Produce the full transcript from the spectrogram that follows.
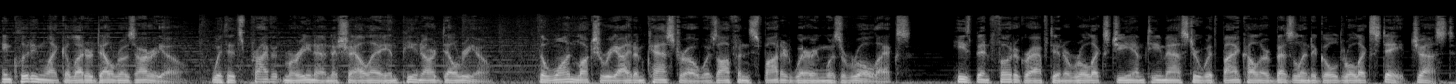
including La Caleta del Rosario, with its private marina and a chalet in Pinar del Rio. The one luxury item Castro was often spotted wearing was a Rolex. He's been photographed in a Rolex GMT Master with bicolor bezel and a gold Rolex Datejust.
